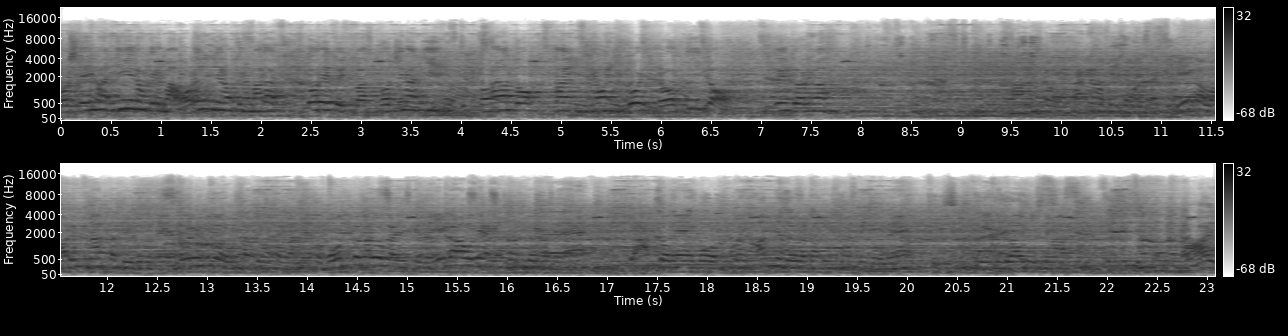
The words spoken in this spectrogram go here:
そして今2位の車オレンジの車がストレート行きますこちら2位その後3位4位5位6位と続いております。選手はねさっき目が悪くなったということでそういうことをおっしゃってましたからね本当かどうかですけど笑顔でやっておりますね。ガッとねもうこの般若のような感じがしますけどもね真剣にドライブしてます。はい。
